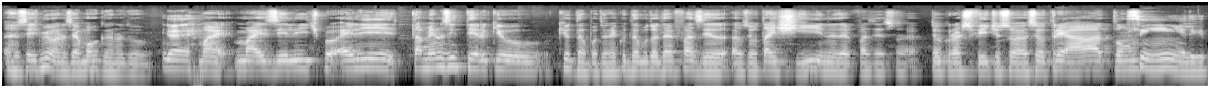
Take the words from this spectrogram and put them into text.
É, 6 mil anos, é a Morgana do, É. Mas, mas ele, tipo, ele tá menos inteiro que o, que o Dumbledore, né? Que o Dumbledore deve fazer o seu tai chi, né? Deve fazer sua, seu crossfit, sua, seu triatlon. Sim, ele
